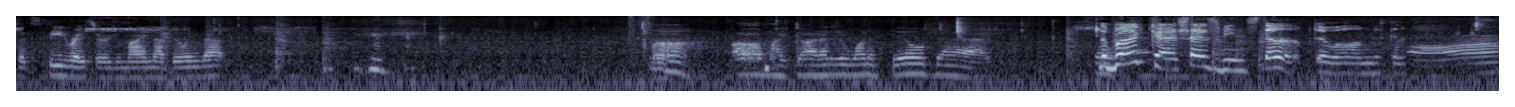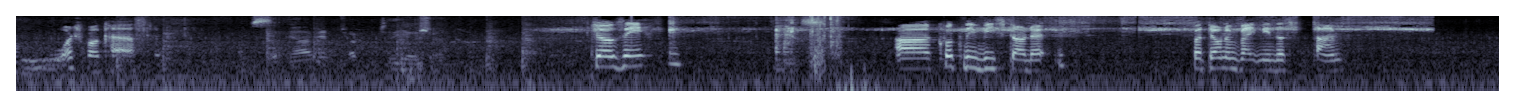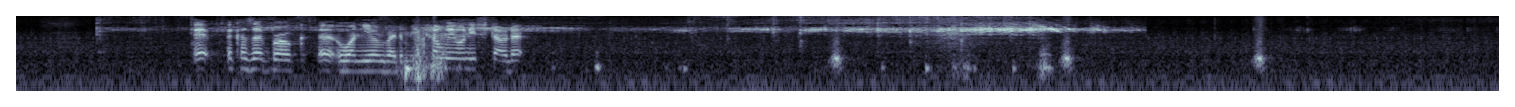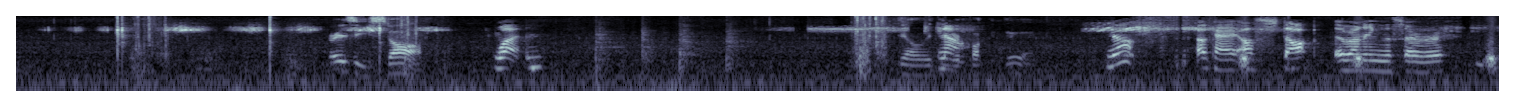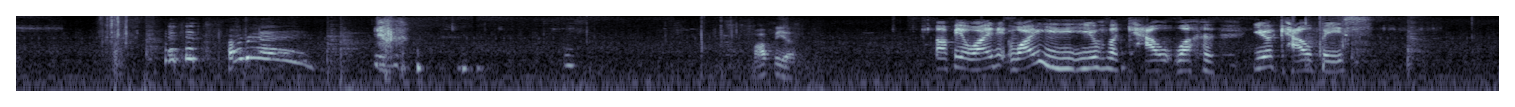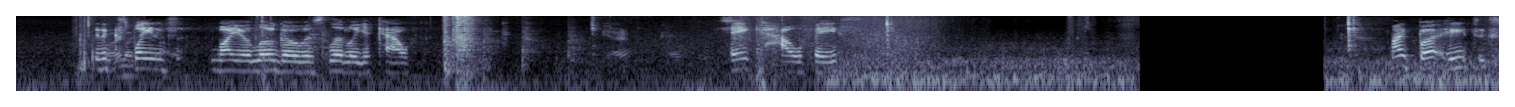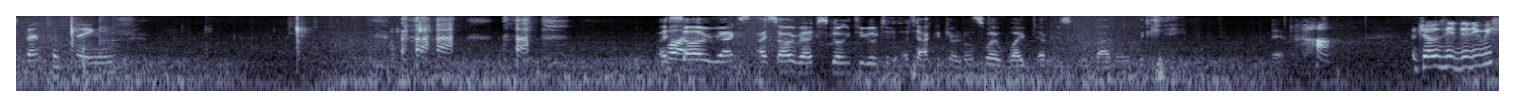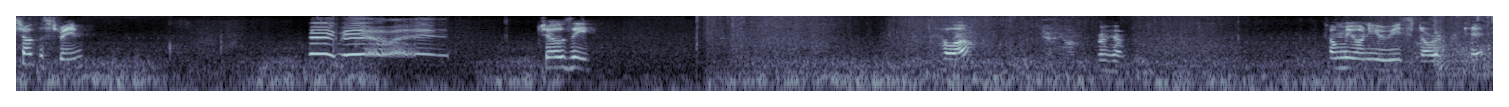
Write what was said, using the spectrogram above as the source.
said Speed Racer. You mind not doing that? oh my god, I didn't want to build that. So The broadcast has been stopped. Oh, well, I'm just gonna Aww. watch podcast. So, yeah, I'm in up to the ocean. Jozey, uh, quickly restart it. But don't invite me this time. It, because it broke uh, when you invited me. Tell me when you start it. Crazy, stop. What? The only thing No. you're fucking doing. No. Okay, I'll stop running the server. Mafia. Mafia, why do, why do you, you have a cow? Why, you have cow face. It like explains why your logo is literally a cow. Yeah. A cow face. My butt hates expensive things. I What? saw Rex. I saw Rex going to go to attack a turtle, so I wiped every single battle in the game. Huh. Jozey, did you restart the stream? Jozey. Hello? Yeah, hang on. Okay. Tell me when you restart it.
